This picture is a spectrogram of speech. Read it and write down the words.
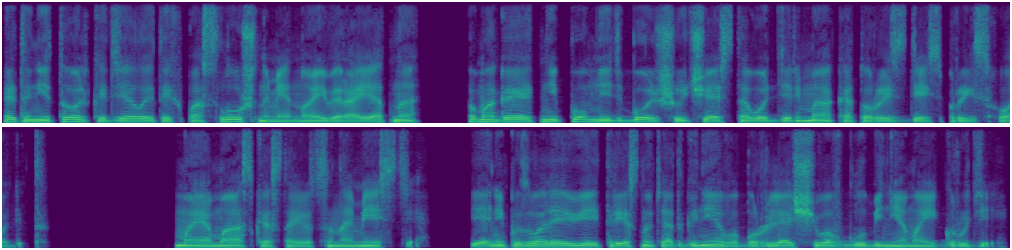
Это не только делает их послушными, но и, вероятно, помогает не помнить большую часть того дерьма, которое здесь происходит. Моя маска остается на месте. Я не позволяю ей треснуть от гнева, бурлящего в глубине моей груди.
